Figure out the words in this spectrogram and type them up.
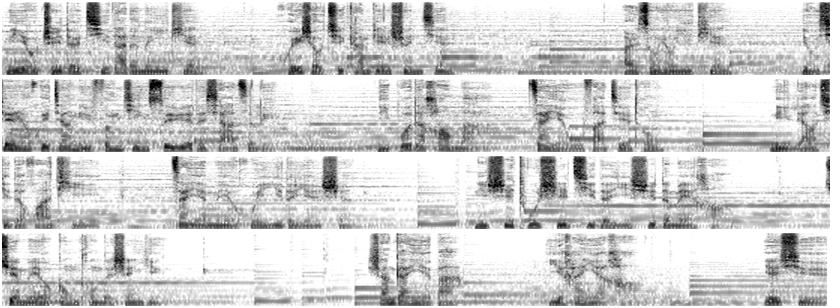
你有值得期待的那一天，回首去看遍瞬间。而总有一天，有些人会将你封进岁月的匣子里，你拨的号码再也无法接通，你聊起的话题再也没有会意的眼神，你试图拾起的遗失的美好，却没有共同的身影。伤感也罢，遗憾也好，也许。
